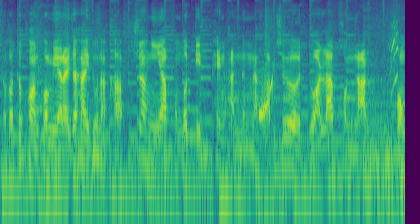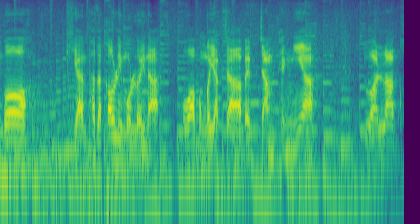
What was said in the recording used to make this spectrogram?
แล้วก็ทุกคนผมมีอะไรจะให้ดูนะครับ ช่วงนี้อะผมก็ติดเพลงอันนึงนะครับ ชื่อตัวรักคนรัก ผมก็เขียนภาษาเกาหลีหมดเลยนะ เพราะว่าผมก็อยากจะแบบจำเพลงนี้อะตัวรักค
